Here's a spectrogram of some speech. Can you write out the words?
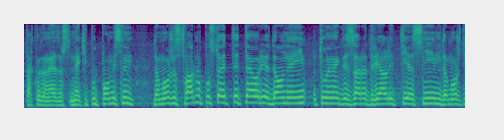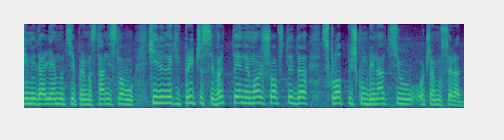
Tako da ne znam što. Neki put pomislim da možda stvarno postoje te teorije da one im, tu je negde zarad realitija s njim, da možda ima i dalje emocije prema Stanislavu. Hiljadu nekih priča se vrte, ne možeš uopšte da sklopiš kombinaciju o čemu se radi.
